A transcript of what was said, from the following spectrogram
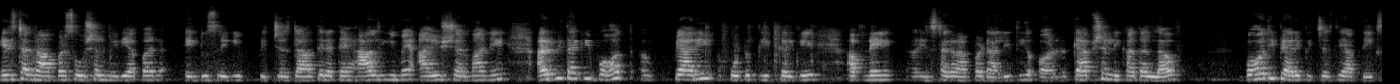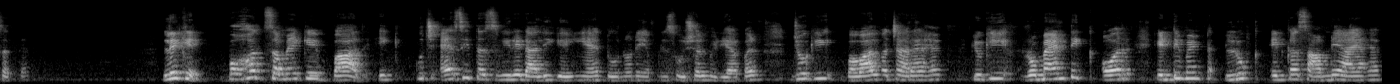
इंस्टाग्राम पर सोशल मीडिया पर एक दूसरे की पिक्चर्स डालते रहते हैं। हाल ही में आयुष शर्मा ने अर्पिता की बहुत प्यारी फ़ोटो क्लिक करके अपने इंस्टाग्राम पर डाली थी और कैप्शन लिखा था लव बहुत ही प्यारी पिक्चर्स थी, आप देख सकते हैं। लेकिन बहुत समय के बाद एक कुछ ऐसी तस्वीरें डाली गई हैं दोनों ने अपने सोशल मीडिया पर, जो कि बवाल मचा रहा है, क्योंकि रोमांटिक और इंटीमेट लुक इनका सामने आया है,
